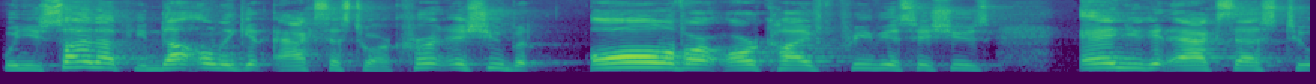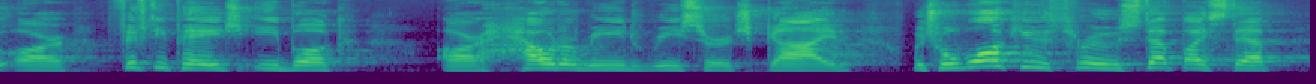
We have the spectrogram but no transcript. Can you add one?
When you sign up, you not only get access to our current issue, but all of our archived previous issues, and you get access to our 50 page ebook, our How to Read Research Guide, which will walk you through step by step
